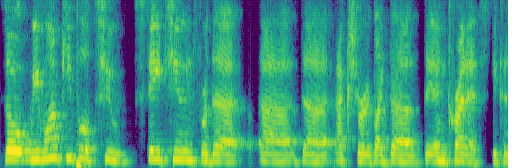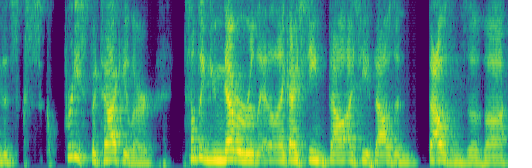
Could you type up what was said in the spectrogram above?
So we want people to stay tuned for the uh, the extra, like the the end credits, because it's pretty spectacular. Something you never really like. I've seen I see thousand thousands of uh,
